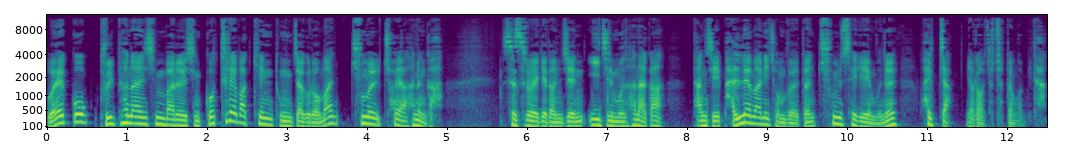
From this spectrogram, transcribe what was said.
왜 꼭 불편한 신발을 신고 틀에 박힌 동작으로만 춤을 춰야 하는가? 스스로에게 던진 이 질문 하나가 당시 발레만이 전부였던 춤 세계의 문을 활짝 열어젖혔던 겁니다.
